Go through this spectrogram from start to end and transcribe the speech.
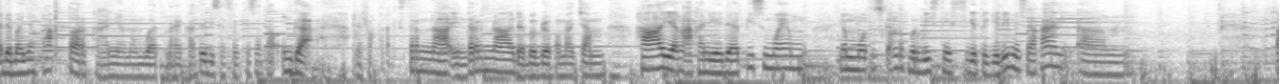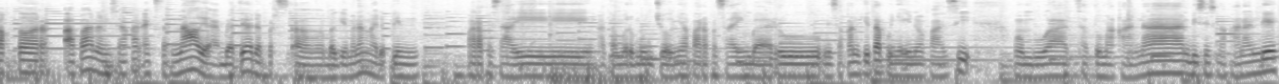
Ada banyak faktor kan yang membuat mereka tuh bisa sukses atau enggak. Ada faktor eksternal, internal, ada beberapa macam hal yang akan dihadapi semua yang yang memutuskan untuk berbisnis gitu. Jadi misalkan um, faktor apa nah misalkan eksternal ya berarti ada pers, uh, bagaimana ngadepin para pesaing atau bermunculnya para pesaing baru. Misalkan kita punya inovasi membuat satu makanan bisnis makanan deh.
